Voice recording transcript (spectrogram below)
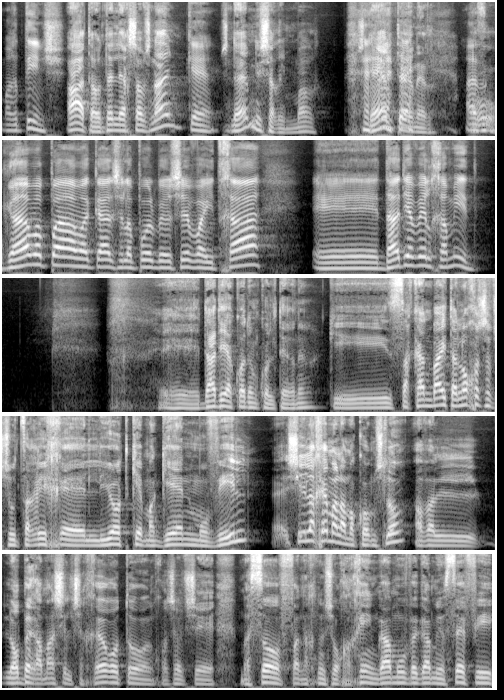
מרטינש, אה, אתה נותן לי עכשיו שניים? כן. שניהם נשארים, מר. שניהם טרנר. אז. גם הפעם הקהל של הפועל באר שבע איתך. אה, דדיה ואלחמיד. אה, דדיה קודם כל טרנר, כי שחקן בית, אני לא חושב שהוא צריך להיות כמגן מוביל, שיילחם על המקום שלו, אבל לא ברמה של לשחרר אותו. אני חושב שבסוף אנחנו שוכחים, גם הוא וגם יוספי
